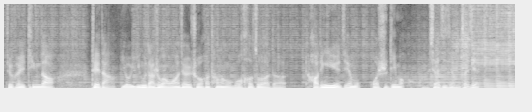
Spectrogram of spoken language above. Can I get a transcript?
就可以听到这档由英国大使馆文化教育处和唐宋广播合作的好听音乐节目。我是 Dimo，我们下期节目再见。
